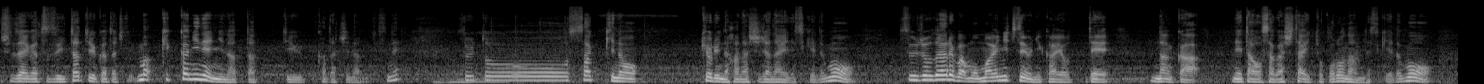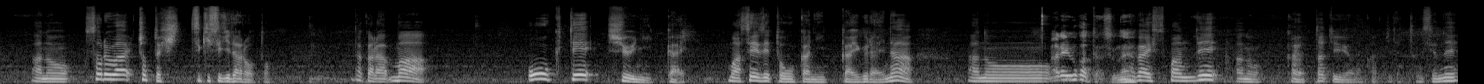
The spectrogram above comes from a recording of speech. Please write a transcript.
取材が続いたという形で、まあ、結果2年になったっていう形なんですね。それとさっきの距離の話じゃないですけれども通常であればもう毎日のように通ってなんかネタを探したいところなんですけれどもあのそれはちょっとひっつきすぎだろうとだからまあ多くて週に1回、まあ、せいぜい10日に1回ぐらいなあのあれ良かったですよね。長いスパンであの通ったというような感じだったんですよね。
